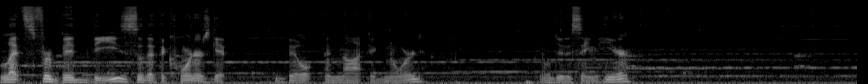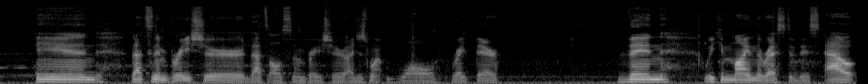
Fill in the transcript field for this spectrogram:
Let's forbid these so that the corners get built and not ignored. We'll do the same here. And that's an embrasure. That's also embrasure. I just want wall right there. Then we can mine the rest of this out.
